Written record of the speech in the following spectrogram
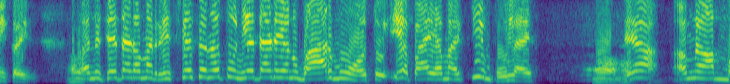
નીકળી. અને જે દાડો અમારે રિસ્ટ્રેશન હતું ને એ દાડે એનું બારમું હતું. એ ભાઈ અમારે કેમ ભૂલાય? એ અમને આમ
